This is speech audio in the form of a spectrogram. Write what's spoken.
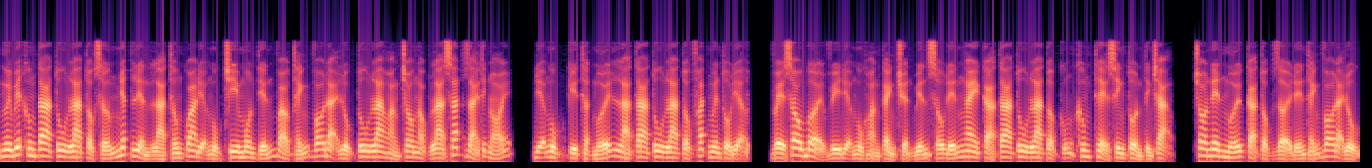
Ngươi biết không ta tu la tộc sớm nhất liền là thông qua địa ngục chi môn tiến vào thánh võ đại lục tu la hoàng cho ngọc la sát giải thích nói, địa ngục kỳ thật mới là ta tu la tộc phát nguyên tổ địa, về sau bởi vì địa ngục hoàn cảnh chuyển biến xấu đến ngay cả ta tu la tộc cũng không thể sinh tồn tình trạng, cho nên mới cả tộc rời đến thánh võ đại lục.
